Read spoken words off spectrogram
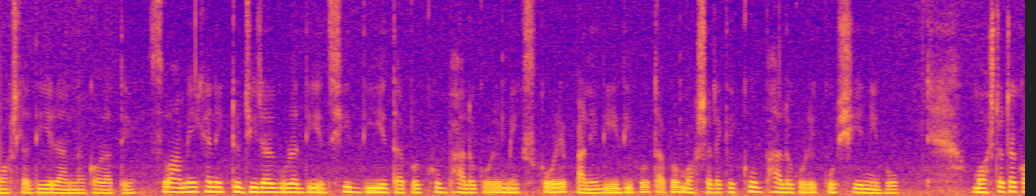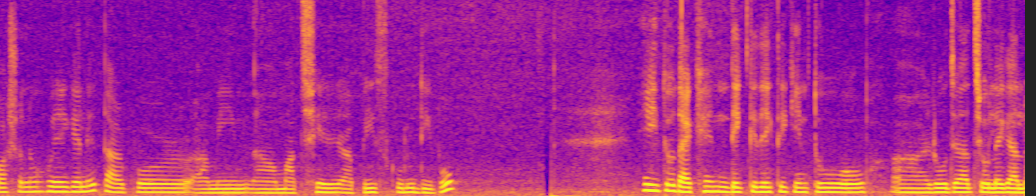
মশলা দিয়ে রান্না করাতে। সো আমি এখানে একটু জিরার গুঁড়া দিয়েছি, দিয়ে তারপর খুব ভালো করে মিক্স করে পানি দিয়ে দিব। তারপর মশলাটাকে খুব ভালো করে কষিয়ে নিব। মশলাটা কষানো হয়ে গেলে তারপর আমি মাছের পিসগুলো দিব। এই তো দেখেন, দেখতে দেখতে কিন্তু রোজা চলে গেল।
